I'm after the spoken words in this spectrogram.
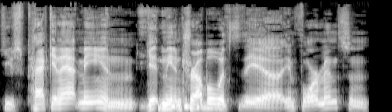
Keeps pecking at me and getting me in trouble with the uh, informants, and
